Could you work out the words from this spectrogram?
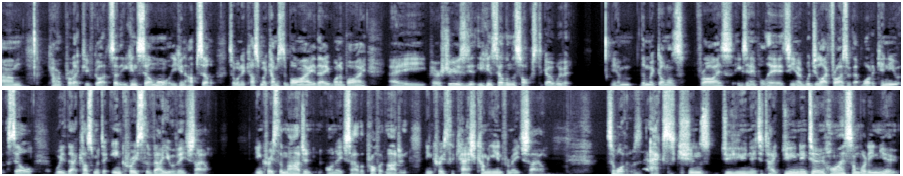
um, current product you've got so that you can sell more? You can upsell. So when a customer comes to buy, they want to buy a pair of shoes. You can sell them the socks to go with it. You know, the McDonald's fries example there. It's, you know, would you like fries with that? What can you sell with that customer to increase the value of each sale? Increase the margin on each sale, the profit margin, increase the cash coming in from each sale. So what actions do you need to take? Do you need to hire somebody new?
